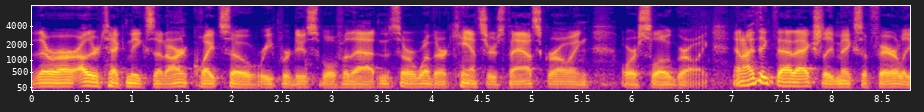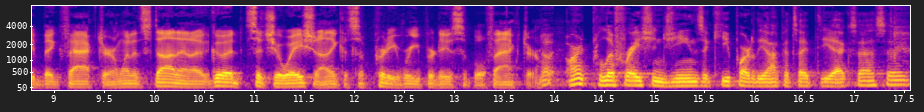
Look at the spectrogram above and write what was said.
there are other techniques that aren't quite so reproducible for that, and so whether a cancer is fast growing or slow growing. And I think that actually makes a fairly big factor. And when it's done in a good situation, I think it's a pretty reproducible factor. Now, aren't proliferation genes a key part of the Oncotype DX assay?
